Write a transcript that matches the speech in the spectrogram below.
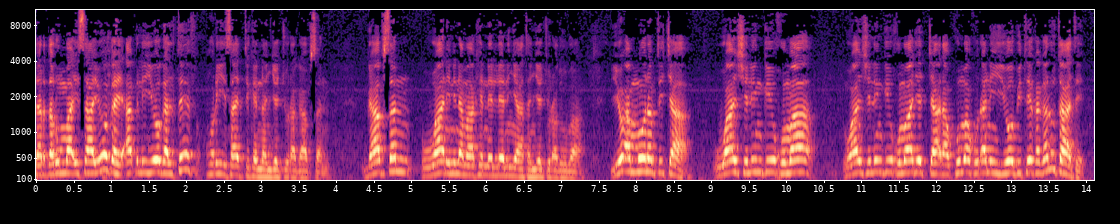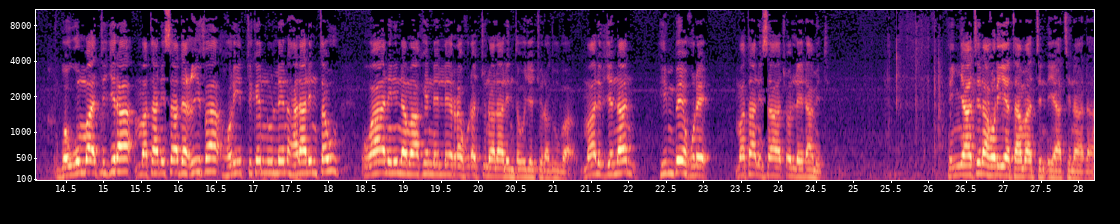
dardarummaa isaa yoo gahe aqlii yoo galteef horii isaa itti kennan jechuudha gaafsan gaafsan waan inni namaa kenne illee ni nyaatan jechuudha duuba yoo ammoo namticha waan shilingii kumaa waan shilingii kumaa jechaadha kuma kudhanii yoo bitee kagalu taate gowwummaa itti jira mataan isaa daciifa horii itti kennuilleen halaalin ta'u waan inni namaa kenne illee irraa fudhachuun halaalin ta'u jechuudha duuba maaliif jennaan hin beekure mataan isaa colleedhaa miti hin nyaatina horii yataamaa ittiin dhiyaatinaadha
